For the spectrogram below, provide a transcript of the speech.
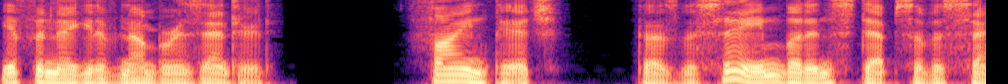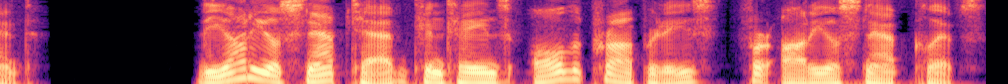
if a negative number is entered. Fine pitch does the same but in steps of a cent. The Audio Snap tab contains all the properties for Audio Snap clips.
